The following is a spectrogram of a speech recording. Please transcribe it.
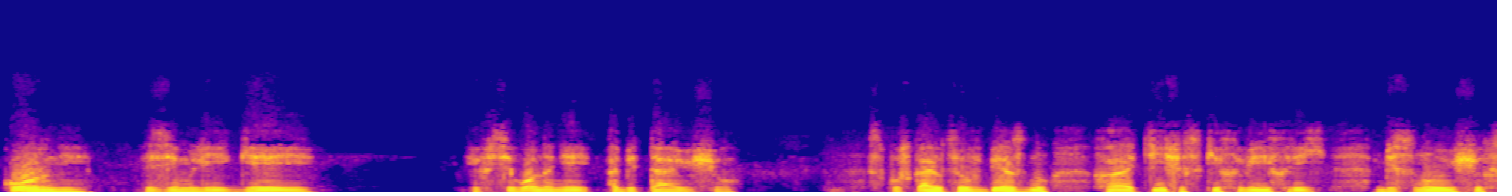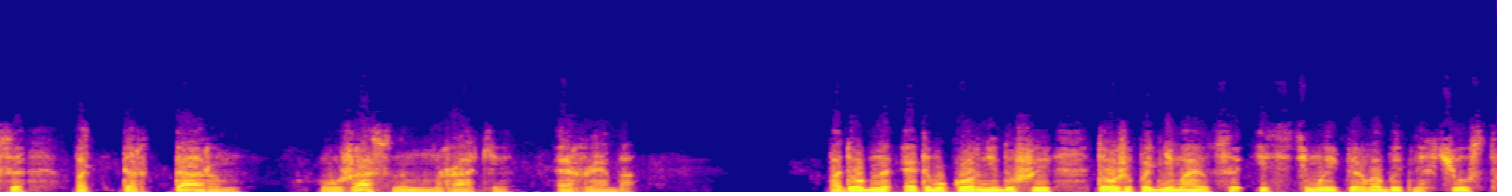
Корни земли Геи и всего на ней обитающего спускаются в бездну хаотических вихрей, беснующихся под Тартаром в ужасном мраке Эреба. Подобно этому корни души тоже поднимаются из тьмы первобытных чувств,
